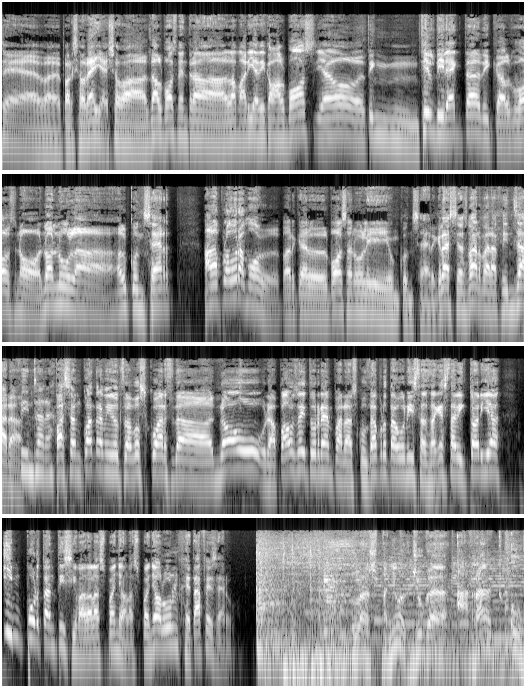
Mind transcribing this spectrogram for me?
eh, per això deia això de, del Bosch, mentre la Maria dic amb el Bosch, jo tinc fil directe, dic que el Bosch no, no anula el concert, Ha de ploure molt perquè el Bosch anul·li un concert. Gràcies, Bàrbara. Fins ara. Fins ara. Passen 4 minuts de dos quarts de nou. Una pausa i tornem per escoltar protagonistes d'aquesta victòria importantíssima de l'Espanyol. Espanyol 1, Getafe 0. L'Espanyol juga a RAC1.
